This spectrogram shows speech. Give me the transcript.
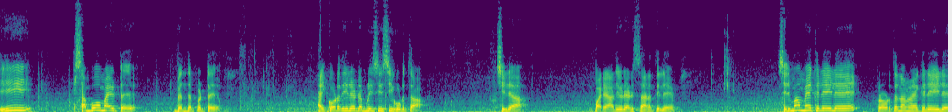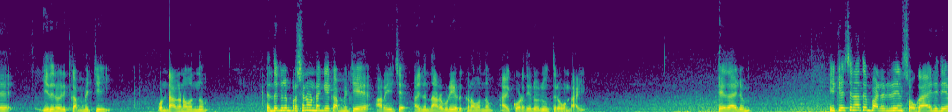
ഈ സംഭവമായിട്ട് ബന്ധപ്പെട്ട് ഹൈക്കോടതിയിലെ ഡബ്ല്യു സി സി കൊടുത്ത ചില പരാതിയുടെ അടിസ്ഥാനത്തിൽ സിനിമാ മേഖലയിലെ പ്രവർത്തന മേഖലയിൽ ഇതിനൊരു കമ്മിറ്റി ഉണ്ടാകണമെന്നും എന്തെങ്കിലും പ്രശ്നമുണ്ടെങ്കിൽ കമ്മിറ്റിയെ അറിയിച്ച് അതിന് നടപടിയെടുക്കണമെന്നും ഹൈക്കോടതിയുടെ ഒരു ഉത്തരവുണ്ടായി. ഏതായാലും ഈ കേസിനകത്ത് പലരുടെയും സ്വകാര്യതയെ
